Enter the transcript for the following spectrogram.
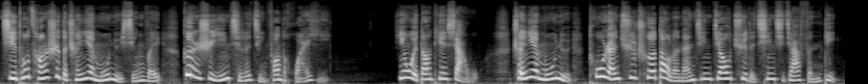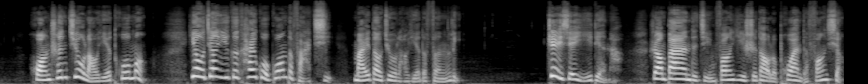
企图藏尸的陈燕母女行为更是引起了警方的怀疑，因为当天下午，陈燕母女突然驱车到了南京郊区的亲戚家坟地。谎称舅老爷托梦，要将一个开过光的法器埋到舅老爷的坟里。这些疑点呐，让办案的警方意识到了破案的方向。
